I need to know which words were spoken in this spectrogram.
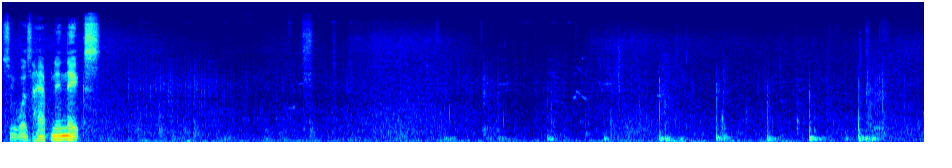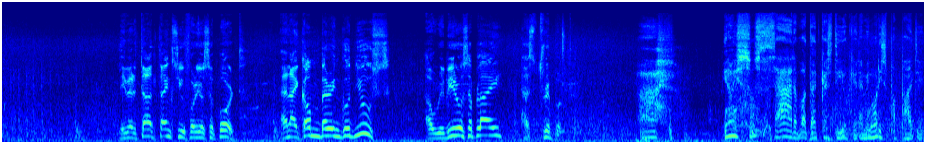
See what's happening next. Libertad thanks you for your support. And I come bearing good news. Our Viviro supply has tripled. Ah, you know, it's so sad about that Castillo kid. I mean, what his papa did.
